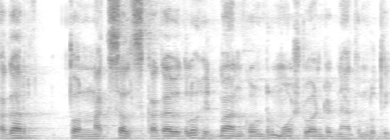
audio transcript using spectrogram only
కగార్తో నక్సల్స్ కకావికలో హిడ్మా ఎన్కౌంటర్ మోస్ట్ వాంటెడ్ నేత మృతి.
